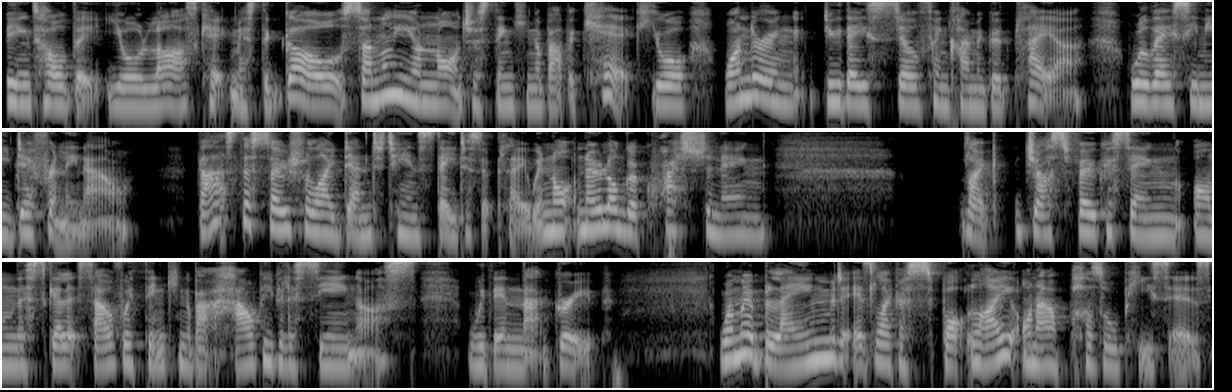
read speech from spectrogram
being told that your last kick missed the goal, suddenly you're not just thinking about the kick. You're wondering, do they still think I'm a good player? Will they see me differently now? That's the social identity and status at play. We're not no longer questioning like just focusing on the skill itself, we're thinking about how people are seeing us within that group. When we're blamed, it's like a spotlight on our puzzle pieces.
